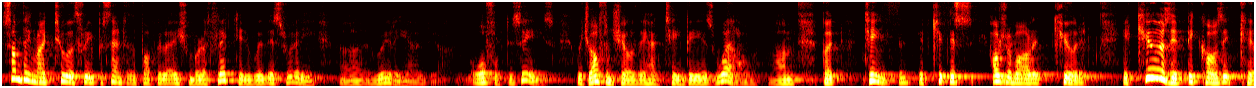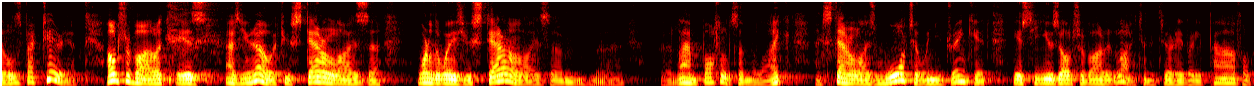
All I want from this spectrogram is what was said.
something like 2 or 3% of the population were afflicted with this really, uh, really uh, awful disease, which often showed they had TB as well. Um, but T, it, this ultraviolet cured it. It cures it because it kills bacteria. Ultraviolet is, as you know, if you sterilize, uh, one of the ways you sterilize um, uh, uh, lamp bottles and the like, and sterilize water when you drink it, is to use ultraviolet light, and it's very, very powerful.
